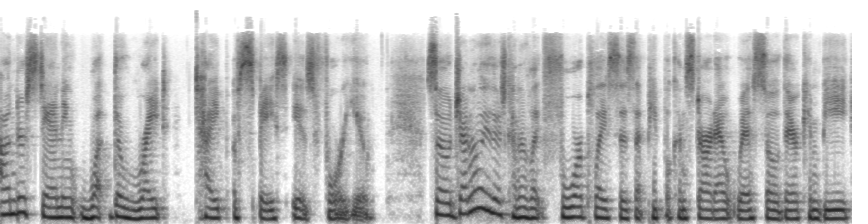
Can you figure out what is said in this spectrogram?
understanding what the right type of space is for you. So generally there's kind of like four places that people can start out with. So there can be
